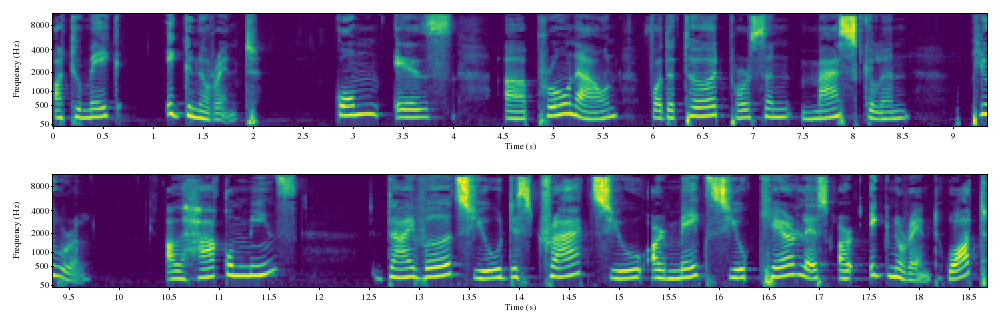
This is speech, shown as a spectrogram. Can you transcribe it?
or to make ignorant. Kum is a pronoun for the third person masculine plural. Alhaqum means diverts you, distracts you, or makes you careless or ignorant. What?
